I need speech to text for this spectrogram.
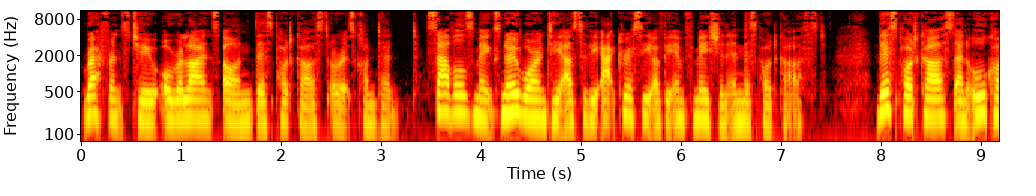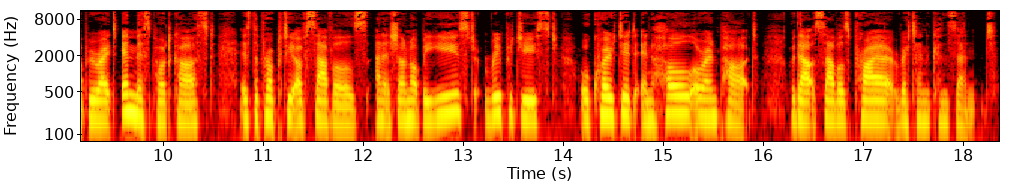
reference to, or reliance on this podcast or its content. Savills makes no warranty as to the accuracy of the information in this podcast. This podcast and all copyright in this podcast is the property of Savills, and it shall not be used, reproduced, or quoted in whole or in part without Savills' prior written consent.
